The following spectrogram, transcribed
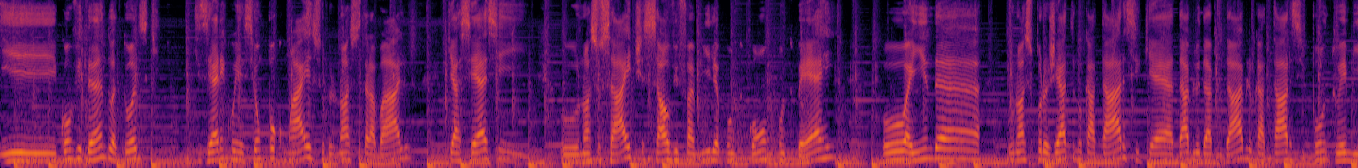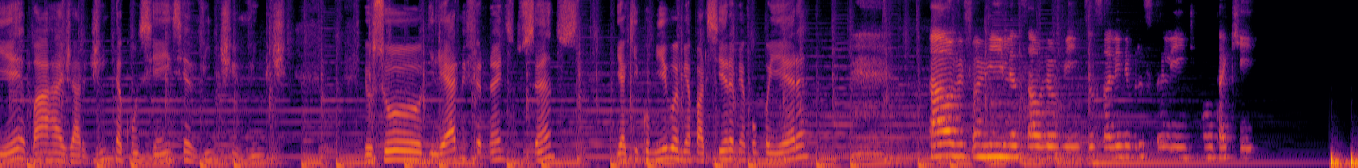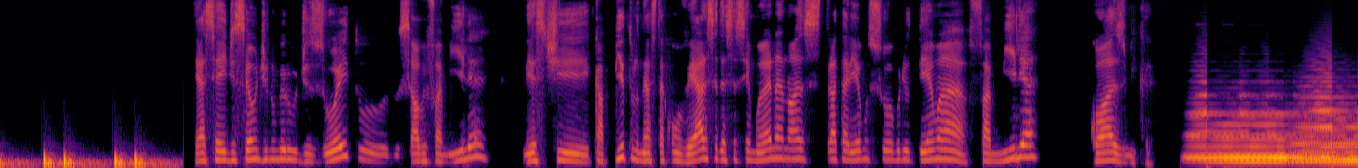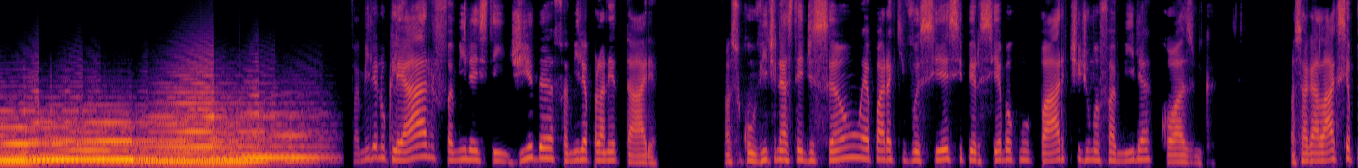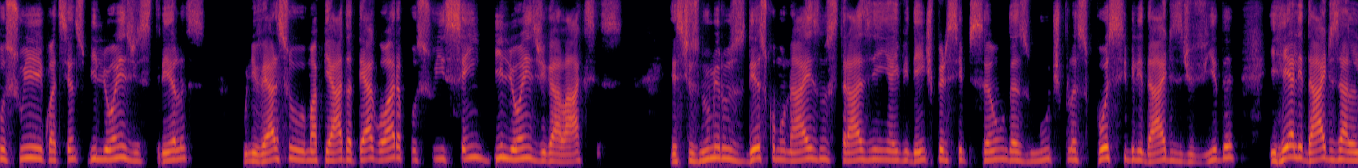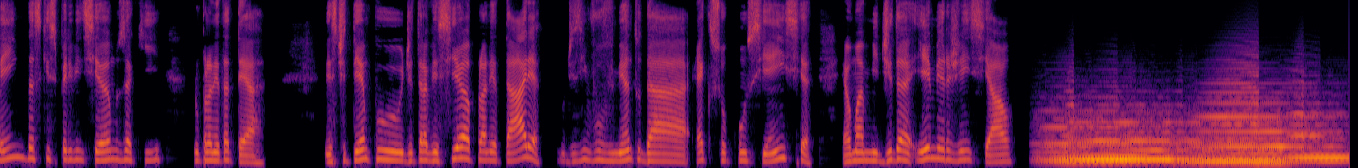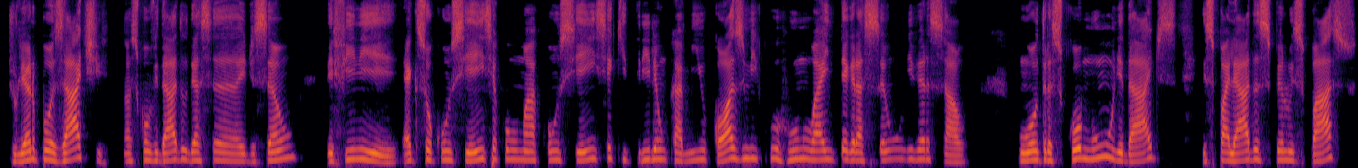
e convidando a todos que quiserem conhecer um pouco mais sobre o nosso trabalho, que acessem o nosso site salvefamilia.com.br ou ainda o nosso projeto no Catarse, que é www.catarse.me barra Jardim da Consciência 2020. Eu sou Guilherme Fernandes dos Santos e aqui comigo a minha parceira, minha companheira. Salve família, salve ouvintes. Eu sou a Aline Brustolin, que bom estar aqui. Essa é a edição de número 18 do Salve Família. Neste capítulo, nesta conversa dessa semana, nós trataremos sobre o tema família cósmica. Família nuclear, família estendida, família planetária. Nosso convite nesta edição é para que você se perceba como parte de uma família cósmica. Nossa galáxia possui 400 bilhões de estrelas. O universo mapeado até agora possui 100 bilhões de galáxias. Estes números descomunais nos trazem a evidente percepção das múltiplas possibilidades de vida e realidades além das que experienciamos aqui no planeta Terra. Neste tempo de travessia planetária, o desenvolvimento da exoconsciência é uma medida emergencial. Juliano Posati, nosso convidado dessa edição, define exoconsciência como uma consciência que trilha um caminho cósmico rumo à integração universal, com outras comunidades espalhadas pelo espaço,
